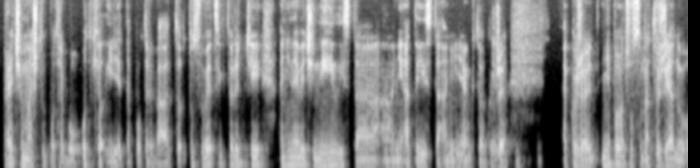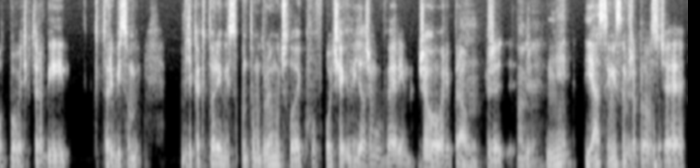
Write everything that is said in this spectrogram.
Prečo máš tú potrebu? Odkiaľ ide tá potreba? A to, to sú veci, ktoré ti ani najväčší nihilista, ani ateista, ani neviem kto, akože, akože nepočul som na to žiadnu odpoveď, ktorá by, ktorý by som, vďaka ktorej by som tomu druhému človeku v očiach videl, že mu verím, že hovorí pravdu. Mm. Že, okay. nie, ja si myslím, že proste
